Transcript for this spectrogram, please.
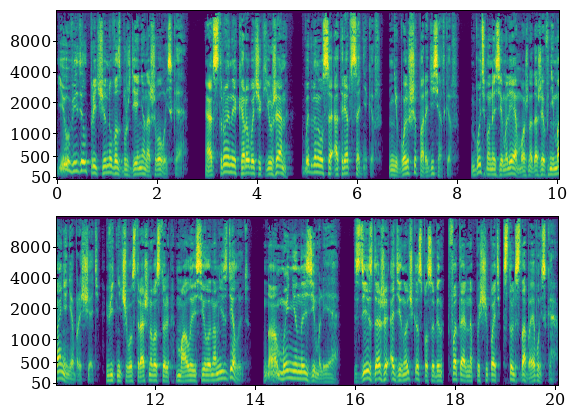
и увидел причину возбуждения нашего войска. От стройных коробочек южан выдвинулся отряд всадников, не больше пары десятков. Будь мы на земле, можно даже внимания не обращать, ведь ничего страшного столь малые силы нам не сделают. Но мы не на земле. Здесь даже одиночка способен фатально пощипать столь слабое войско.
